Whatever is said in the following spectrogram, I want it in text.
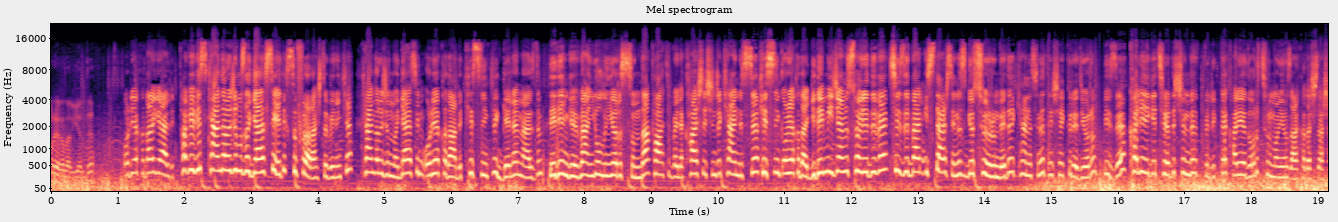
oraya kadar geldi. Oraya kadar geldik. Tabii biz kendi aracımızla gelseydik sıfır araçta benimki. Kendi aracımla gelseydim oraya kadar da kesinlikle gelemezdim. Dediğim gibi ben yolun yarısında Fatih Bey'le karşılaşınca kendisi kesinlikle oraya kadar gidemeyeceğimi söyledi ve sizi ben isterseniz götürürüm dedi. Kendisine teşekkür ediyorum. Bizi kaleye getirdi. Şimdi hep birlikte kaleye doğru tırmanıyoruz arkadaşlar.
